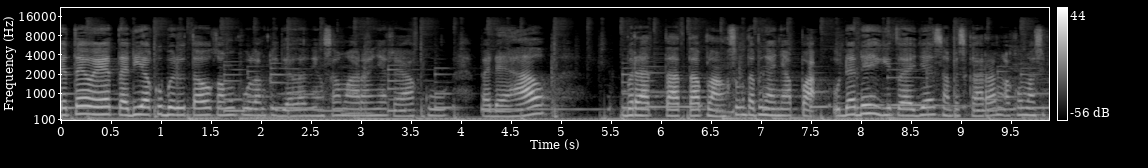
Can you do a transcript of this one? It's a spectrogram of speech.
BTW tadi aku baru tahu kamu pulang ke jalan yang sama arahnya kayak aku. Padahal berat tatap langsung tapi nggak nyapa. Udah deh gitu aja. Sampai sekarang aku masih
